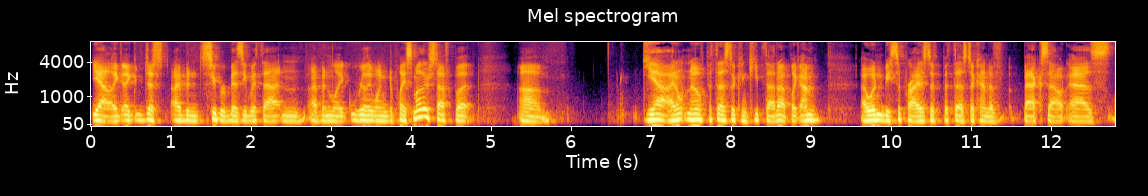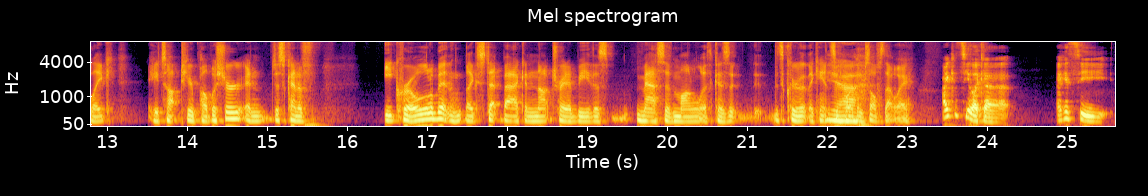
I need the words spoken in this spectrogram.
yeah, like like just I've been super busy with that, and I've been like really wanting to play some other stuff, but um, yeah, I don't know if Bethesda can keep that up. Like I'm I wouldn't be surprised if Bethesda kind of backs out as like a top tier publisher and just kind of eat crow a little bit and like step back and not try to be this massive monolith because it, it's clear that they can't support Yeah. themselves that way. I could see like a, I could see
